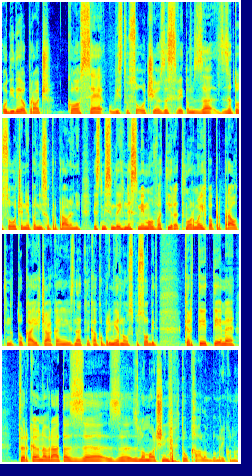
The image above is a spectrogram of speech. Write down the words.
odidejo proč, ko se v bistvu soočijo z svetom. Za, za to soočenje pa niso pripravljeni. Jaz mislim, da jih ne smemo vatirati, moramo jih pa pripraviti na to, kaj jih čaka in jih znati nekako primerno usposobiti, ker te teme trkajo na vrata z, z zelo močnim tokalom, bom rekel. No.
